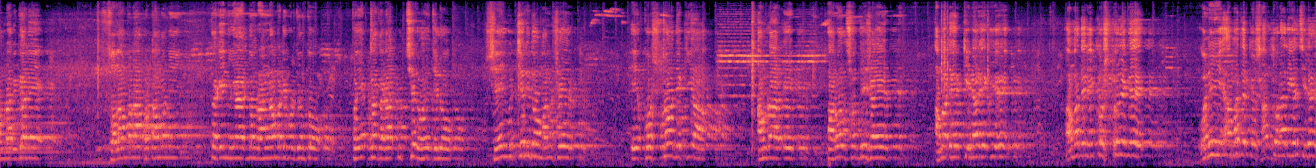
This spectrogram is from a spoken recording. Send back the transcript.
আমরা এখানে সলামনা পটামণি থেকে নিয়ে একদম রাঙ্গামাটি পর্যন্ত কয়েকটা জায়গা উচ্ছেদ হয়েছিল। সেই উচ্ছেদিত মানুষের এই কষ্ট দেখিয়া আমরা এই পারল চৌধুরী সাহেব আমাদের কিনারে গিয়ে আমাদের এই কষ্ট দেখে উনি আমাদেরকে সান্ত্বনা দিয়েছিলেন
